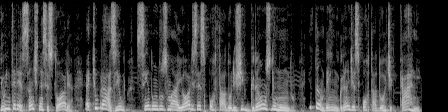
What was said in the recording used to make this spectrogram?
E o interessante nessa história é que o Brasil, sendo um dos maiores exportadores de grãos do mundo e também um grande exportador de carne,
